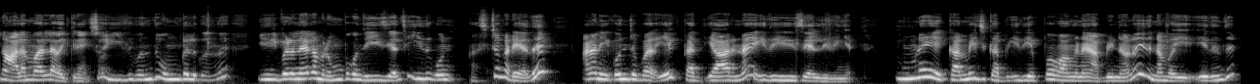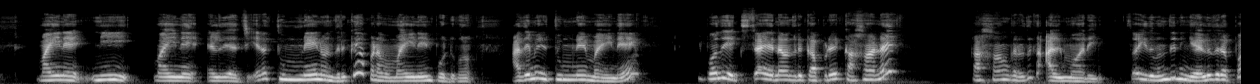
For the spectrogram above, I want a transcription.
நான் அலமாரியில் வைக்கிறேன். ஸோ இது வந்து உங்களுக்கு வந்து இவ்வளோ நேரம் நம்ம ரொம்ப கொஞ்சம் ஈஸியாக இருந்துச்சு. இது ஒன் கஷ்டம் கிடையாது. ஆனால் நீங்கள் கொஞ்சம் ஏ கத் யாருன்னா இது ஈஸியாக எழுதுவீங்க தும்னே கமீஜ் கப் இது எப்போ வாங்கினேன் அப்படின்னாலும் இது நம்ம இது வந்து மைனே நீ மைனே எழுதியாச்சு. ஏன்னா தும்னேன்னு வந்திருக்கு அப்போ நம்ம மைனேன்னு போட்டுக்கணும். அதேமாதிரி தும்னே மைனே. இப்போ வந்து எக்ஸ்ட்ரா என்ன வந்திருக்கு அப்படியே? கஹானே கஹாங்கிறதுக்கு அல்மாரி. ஸோ இது வந்து நீங்கள் எழுதுகிறப்ப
